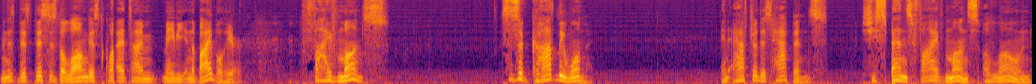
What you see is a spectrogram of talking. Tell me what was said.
I mean, this, this, this is the longest quiet time maybe in the Bible here. Five months. This is a godly woman. And after this happens, she spends five months alone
